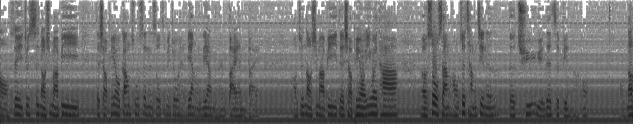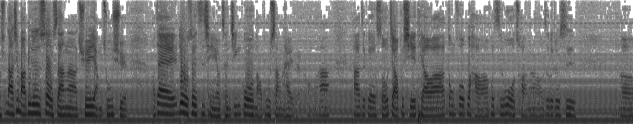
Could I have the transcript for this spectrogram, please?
哦，所以就是脑性麻痹的小朋友刚出生的时候，这边就会很亮很亮，很白很白。哦，就是脑性麻痹的小朋友，因为他呃受伤哦，最常见的的区域也在这边然后脑脑性麻痹就是受伤啊，缺氧出血。我在六岁之前有曾经过脑部伤害的哦，他他这个手脚不协调啊，动作不好啊，或是卧床啊，这个就是呃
